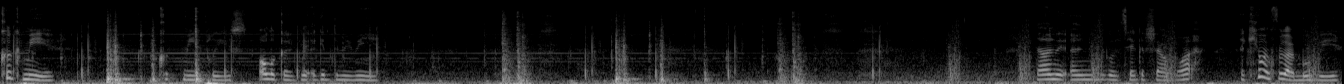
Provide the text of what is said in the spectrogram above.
Cook me. Cook me, please. Oh, look, I get, I get to be me. Now I need, I need to go take a shower. What? I can't wait for that movie.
